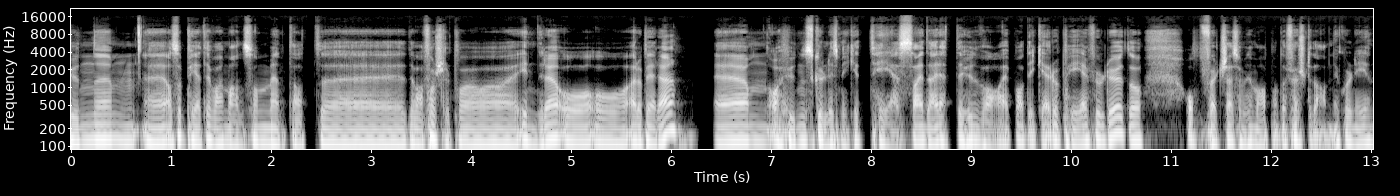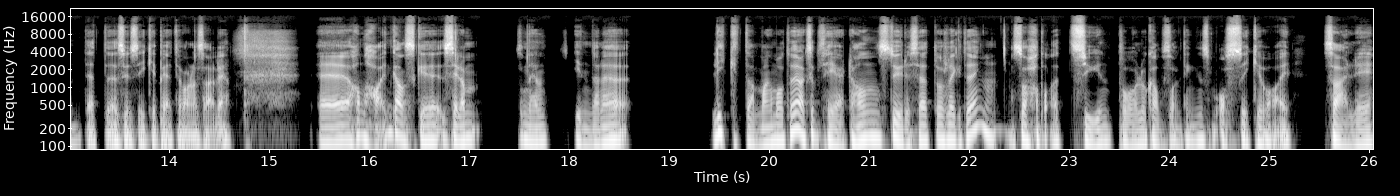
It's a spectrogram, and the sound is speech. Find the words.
hun, eh, altså Peter var en mann som mente at det var forskjell på indre og, og europeere. Um, og hun skulle liksom ikke te seg deretter. Hun var på en måte ikke europeer fullt ut, og oppførte seg som hun var på en måte førstedamen i kolonien. Dette syns ikke Peter var noe særlig. Uh, han har en ganske, Selv om som nevnt, inderne likte han på mange måter, aksepterte han styresett og slike ting, så hadde han et syn på lokalbefolkningen som også ikke var særlig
